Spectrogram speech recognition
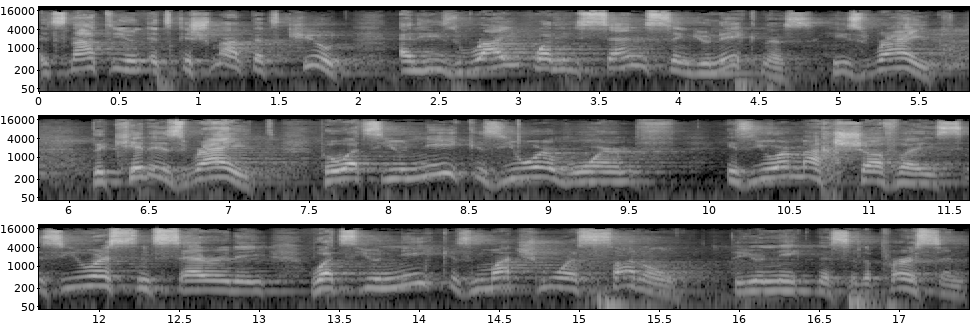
It's not the, it's geschmack, that's cute. And he's right what he's sensing, uniqueness. He's right. The kid is right. But what's unique is your warmth, is your machshavas, is your sincerity. What's unique is much more subtle, the uniqueness of the person.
